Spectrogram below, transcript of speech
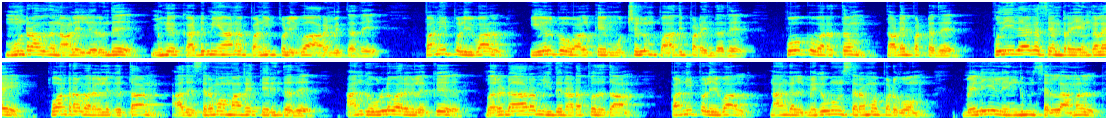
மூன்றாவது நாளிலிருந்து மிக கடுமையான பனிப்பொழிவு ஆரம்பித்தது. பனிப்பொழிவால் இயல்பு வாழ்க்கை முற்றிலும் பாதிப்படைந்தது. போக்குவரத்தும் தடைப்பட்டது. புதிதாக சென்ற எங்களை போன்றவர்களுக்குத்தான் அது சிரமமாக தெரிந்தது. அங்கு உள்ளவர்களுக்கு வருடாரம் இது நடப்பதுதான். பனிப்பொழிவால் நாங்கள் மிகவும் சிரமப்படுவோம். வெளியில் எங்கும் செல்லாமல்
